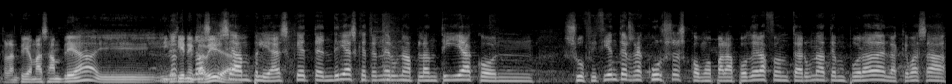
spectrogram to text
plantilla más amplia y, y no, tiene no es cabida. que sea amplia, es que tendrías que tener una plantilla con, suficientes recursos como para poder afrontar una temporada en la que vas a,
